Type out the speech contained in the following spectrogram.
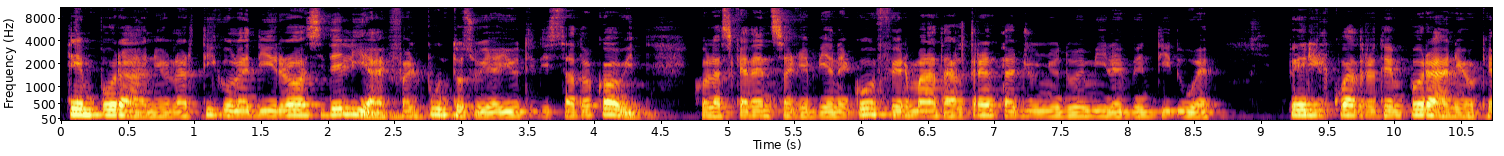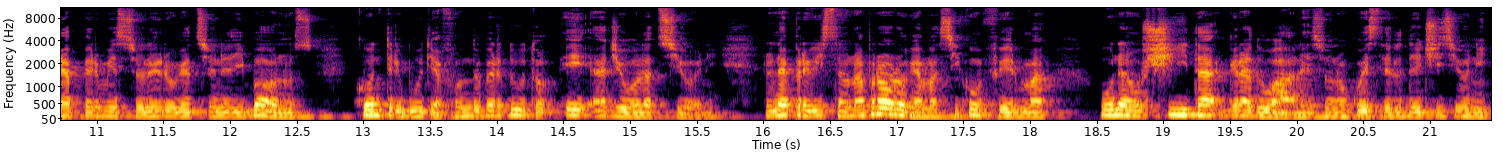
temporaneo. L'articolo è di Rosi Delia e fa il punto sugli aiuti di Stato Covid con la scadenza che viene confermata al 30 giugno 2022 per il quadro temporaneo che ha permesso l'erogazione di bonus, contributi a fondo perduto e agevolazioni. Non è prevista una proroga ma si conferma una uscita graduale. Sono queste le decisioni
